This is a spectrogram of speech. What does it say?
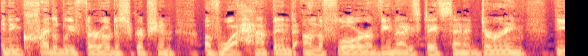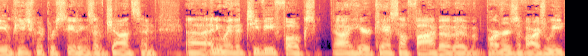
an incredibly thorough description of what happened on the floor of the United States Senate during the impeachment proceedings of Johnson. Uh, anyway, the TV folks uh, here at KSL 5, uh, uh, partners of ours, we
